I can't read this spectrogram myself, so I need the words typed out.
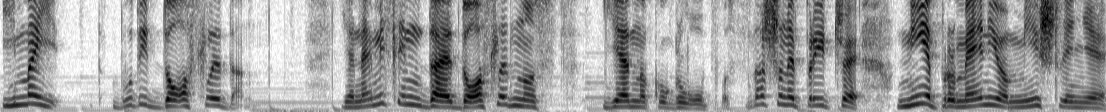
Imaj, budi dosledan. Ja ne mislim da je doslednost jednako glupost. Znaš one priče, nije promenio mišljenje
